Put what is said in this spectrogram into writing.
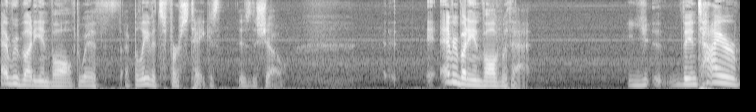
everybody involved with, I believe it's First Take is, is the show. Everybody involved with that. You, the entire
